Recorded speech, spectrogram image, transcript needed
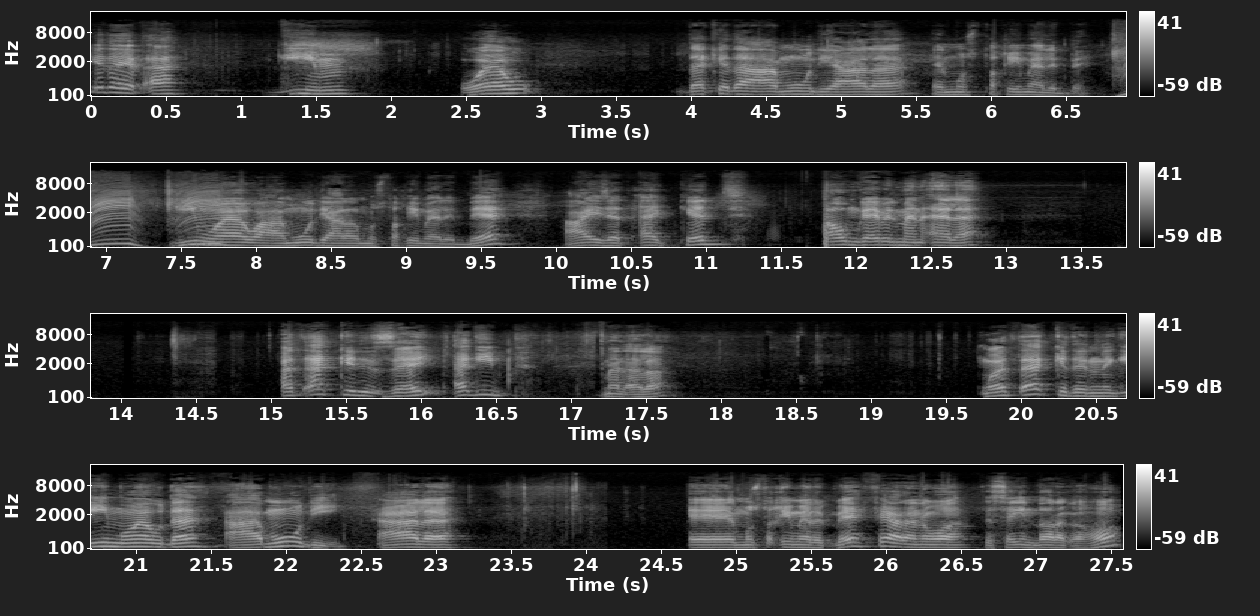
كده يبقى جيم واو. ده كده عمودي على المستقيم أ ب. جيم واو عمودي على المستقيم أ ب. عايز أتأكد. أقوم جايب المنقلة. أتأكد إزاي؟ أجيب منقلة. وأتأكد إن جيم واو ده عمودي على آه، المستقيم أ ب. فعلا هو 90 درجة أهو.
